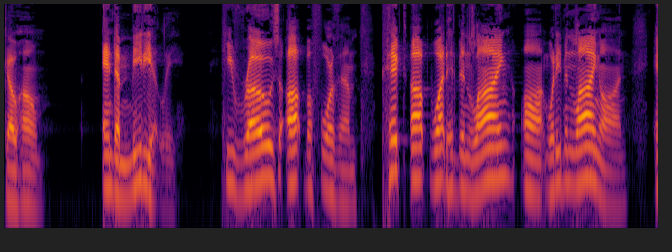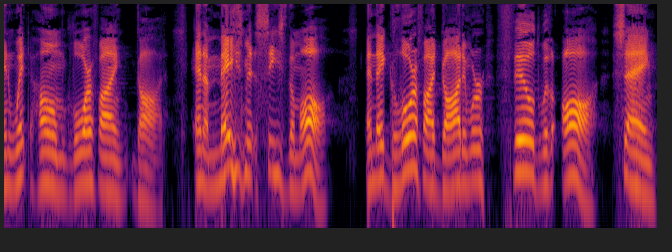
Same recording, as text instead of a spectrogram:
go home. And immediately he rose up before them, picked up what had been lying on, what he'd been lying on, and went home glorifying God. And amazement seized them all. And they glorified God and were filled with awe, saying,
